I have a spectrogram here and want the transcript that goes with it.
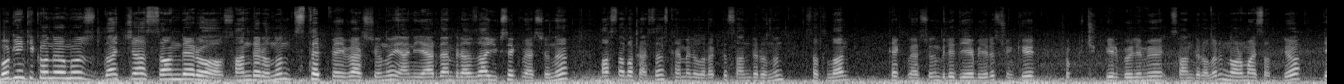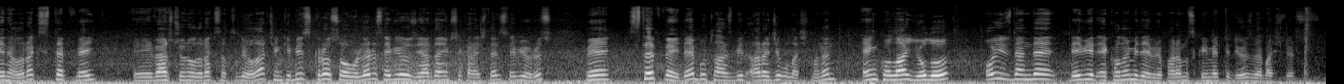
Bugünkü konuğumuz Dacia Sandero. Sandero'nun Stepway versiyonu yani yerden biraz daha yüksek versiyonu. Aslına bakarsanız temel olarak da Sandero'nun satılan tek versiyonu bile diyebiliriz. Çünkü çok küçük bir bölümü Sandero'ların normal satılıyor. Genel olarak Stepway e, versiyonu olarak satılıyorlar. Çünkü biz crossover'ları seviyoruz, yerden yüksek araçları seviyoruz. Ve Stepway de bu tarz bir araca ulaşmanın en kolay yolu. O yüzden de devir ekonomi devri, paramız kıymetli diyoruz ve başlıyoruz.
